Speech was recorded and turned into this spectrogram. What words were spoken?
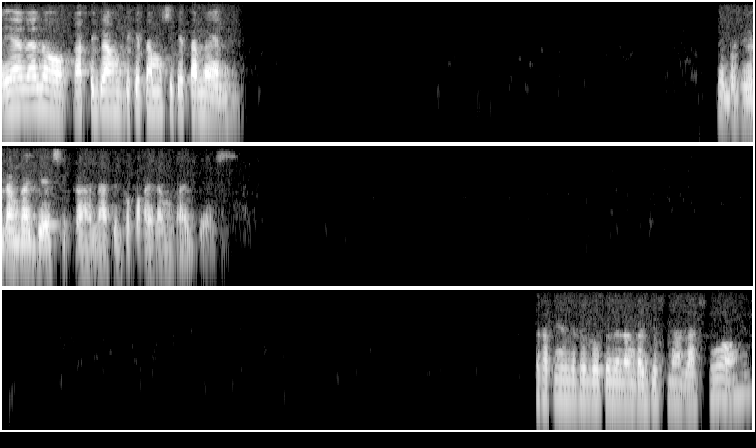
Ayan, ano, katigang di kita mo si Tita Mel. Diba si Langga Jessica? Natin ko pa kay Langga Jess. Sarap yung niluluto na Langga Jess na laswang.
